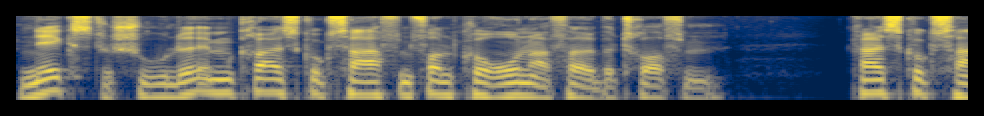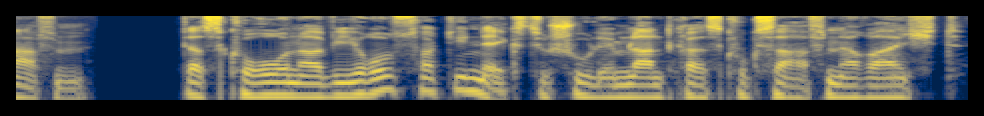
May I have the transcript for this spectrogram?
Nächste Schule im Kreis Cuxhaven von Corona-Fall betroffen. Kreis Cuxhaven. Das Coronavirus hat die nächste Schule im Landkreis Cuxhaven erreicht.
